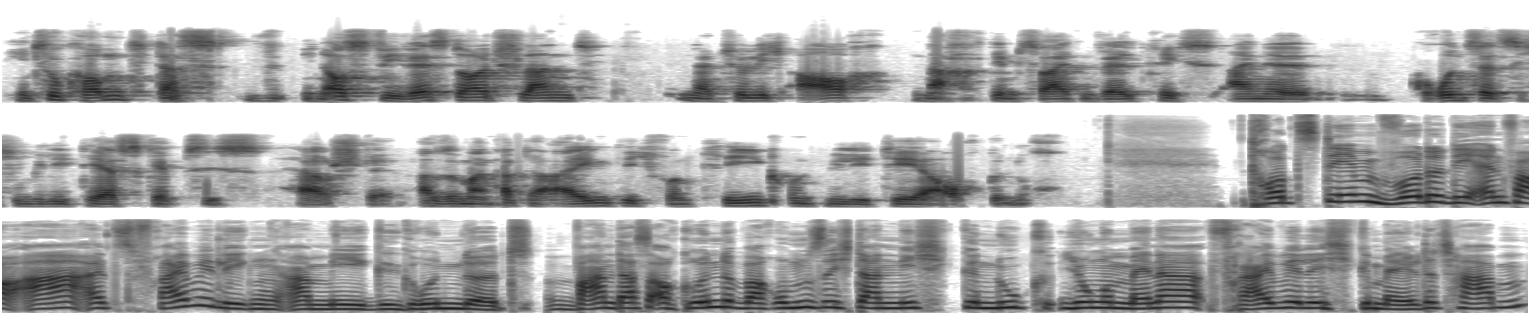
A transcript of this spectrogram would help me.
Hinzu kommt, dass in Ost- wie Westdeutschland natürlich auch nach dem Zweiten Weltkrieg eine grundsätzliche Militärskepsis herrschte. Also man hatte eigentlich von Krieg und Militär auch genug. Trotzdem wurde die NVA als Freiwilligenarmee gegründet. Waren das auch Gründe, warum sich dann nicht genug junge Männer freiwillig gemeldet haben?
